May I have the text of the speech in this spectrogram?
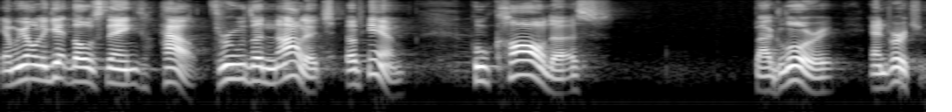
And we only get those things how? Through the knowledge of Him who called us by glory and virtue.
